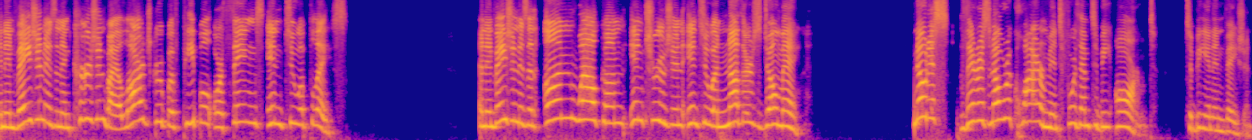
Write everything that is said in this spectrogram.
An invasion is an incursion by a large group of people or things into a place. An invasion is an unwelcome intrusion into another's domain. Notice there is no requirement for them to be armed to be an invasion.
